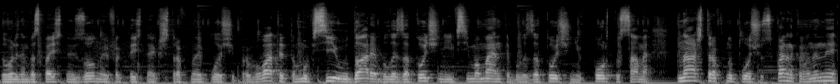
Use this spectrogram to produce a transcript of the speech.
доволі небезпечною зоною, фактично як штрафної площі пробувати. Тому всі удари були заточені, і всі моменти були заточені в порту саме на штрафну площу суперника. Вони не,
